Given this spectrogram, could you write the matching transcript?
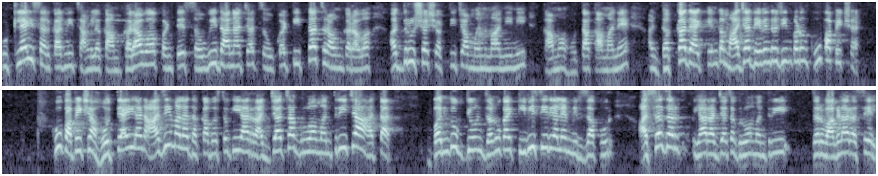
कुठल्याही सरकारने चांगलं काम करावं पण ते संविधानाच्या चौकटीतच राहून करावं. अदृश्य शक्तीच्या मनमानीनी कामं होता कामा नये आणि धक्कादायक कारण का माझ्या देवेंद्रजींकडून खूप अपेक्षा आहे. खूप अपेक्षा होत्याही आणि आजही मला धक्का बसतो की या राज्याचा गृहमंत्रीच्या हातात बंदूक देऊन जणू काय टीव्ही सिरियल आहे मिर्झापूर. असं जर ह्या राज्याचा गृहमंत्री जर वागणार असेल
